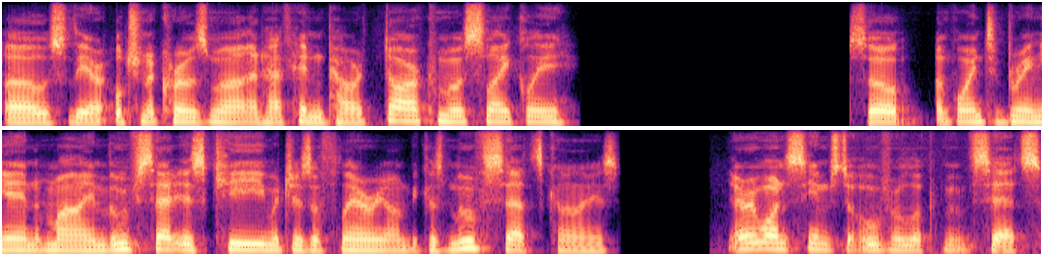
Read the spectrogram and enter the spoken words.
Oh, so they are Ultra Necrozma and have Hidden Power Dark, most likely. So I'm going to bring in my moveset is key, which is a Flareon, because movesets, guys, everyone seems to overlook movesets.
